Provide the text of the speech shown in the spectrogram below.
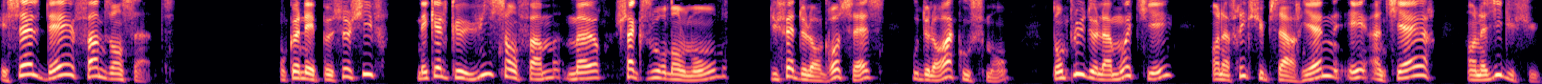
et celle des femmes enceintes. On connaît peu ce chiffre, mais quelques 800 femmes meurent chaque jour dans le monde du fait de leur grossesse ou de leur accouchement, dont plus de la moitié en Afrique subsaharienne et un tiers en Asie du Sud.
